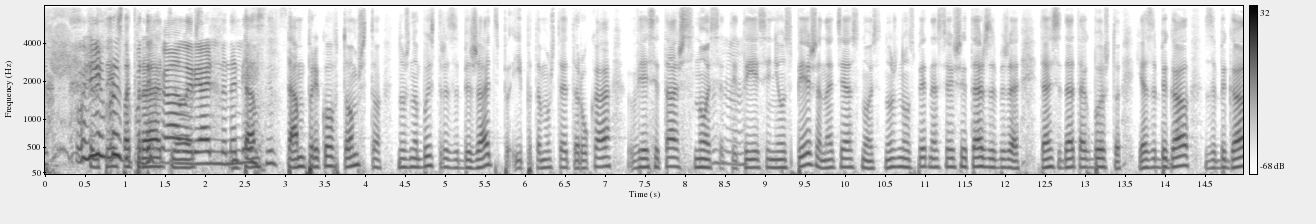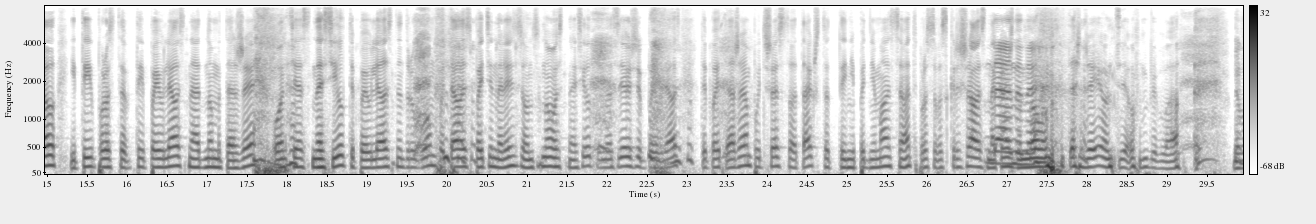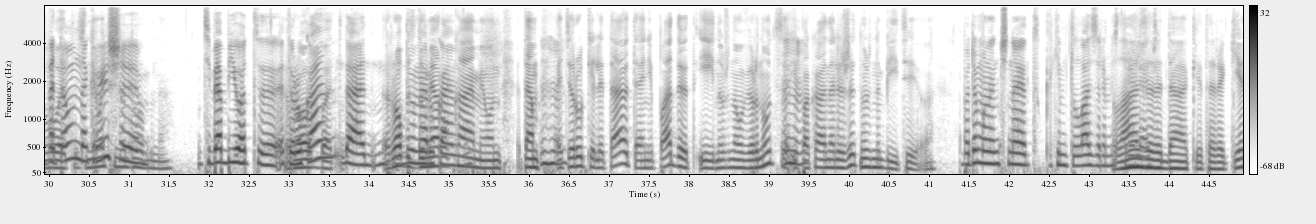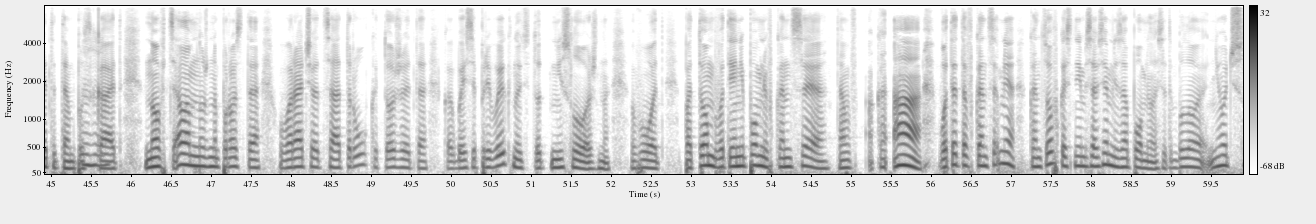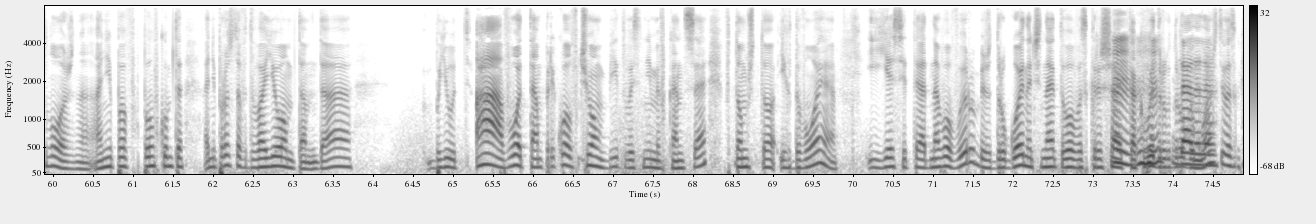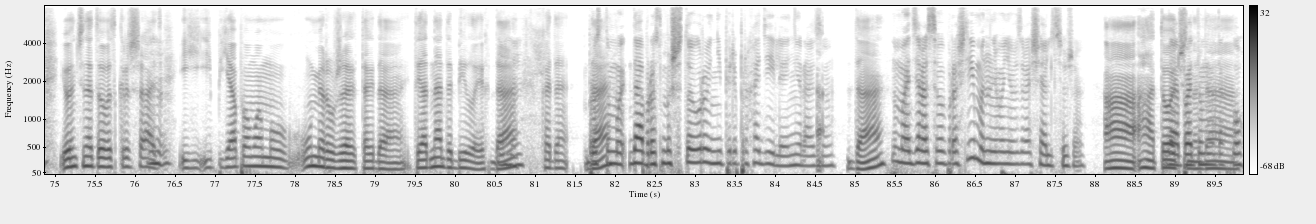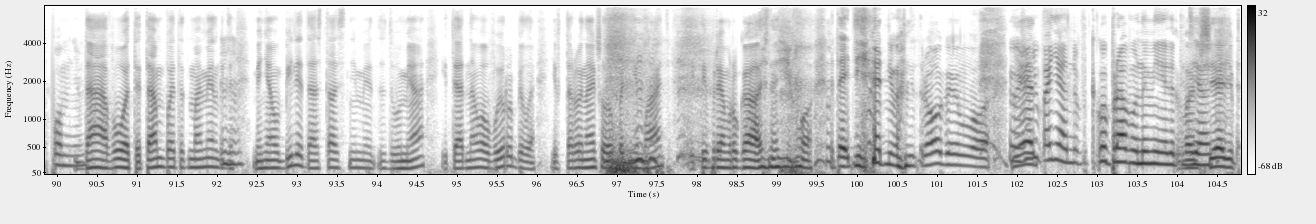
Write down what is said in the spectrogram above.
Я ты просто подыхала реально на лестнице. Там прикол в том, что нужно быстро забежать, и потому что эта рука весь этаж сносит, и ты, если не успеешь, она тебя сносит. Нужно успеть на следующий этаж забежать. Там всегда так было, что я забегал, забегал, и ты просто, ты появлялся на одном этаже, он тебя сносил, ты появлялась на другом, пыталась пойти на лестницу, он снова сносил, ты на следующий появлялся, ты по этажам путешествовала так, что ты не поднималась сама, ты просто воскрешалась на каждом новом этаже, и он тебя убивал. И Вот, потом на крыше удобно. Тебя бьет э, эта рука, Робот. да, Робот с двумя двумя руками. руками. Он там Мгм. эти руки летают, и они падают, и нужно увернуться, и Мгм. пока она лежит, нужно бить ее. Потом он начинает какими-то лазерами стрелять. Лазеры, да, какие-то ракеты там пускает. Но в целом нужно просто уворачиваться от рук, и тоже это, как бы, если привыкнуть, то несложно. Вот. Потом, вот я не помню, в конце, там, в- а, а, вот это в конце, мне концовка с ними совсем не запомнилась. Это было не очень сложно. Они, по, по в каком-то, они просто вдвоем там, да, бьют. А, вот там прикол в чем битва с ними в конце, в том, что их двое, и если ты одного вырубишь, другой начинает его воскрешать, М, как вы мгм. друг друга Да-да-да. можете воскрешать, и он начинает его воскрешать. Мгм. И, и я, по-моему, умер уже тогда. Ты одна добила их, да? Мгм. Когда? Просто да? мы, да, просто мы шестой уровень не перепроходили ни разу. Да? Ну, мы один раз его прошли, мы на него не возвращались уже. А, а, точно, да, поэтому да. мы так плохо помним. Да, вот, и там в этот момент, где Мгм. меня убили, ты осталась с ними с двумя, и ты одного вырубила, и второй начал его поднимать, и ты прям ругалась на него. Отойди от него, не трогай его. Нет, непонятно, по какое право он имеет это делать. вообще не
